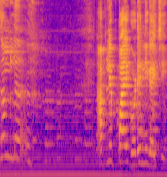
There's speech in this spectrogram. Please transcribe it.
जमलं. आपले पाय घोडे निघायचे.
